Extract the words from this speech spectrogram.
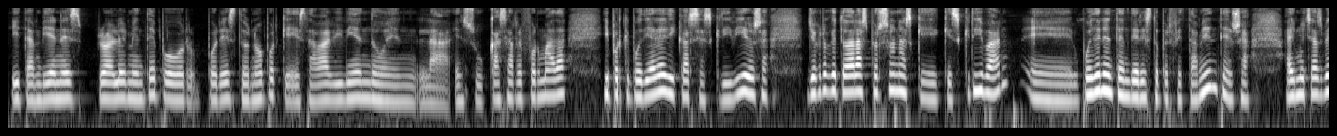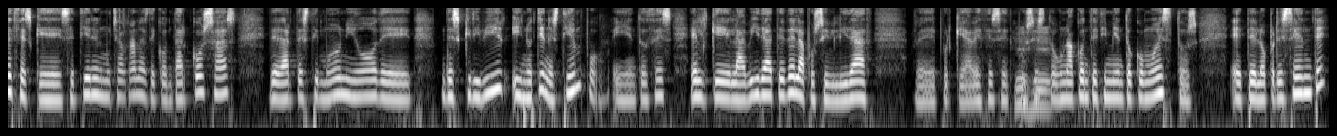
y también es probablemente por, por esto, ¿no? Porque estaba viviendo en, la, en su casa reformada y porque podía dedicarse a escribir. O sea, yo creo que todas las personas que, que escriban eh, pueden entender esto perfectamente. O sea, hay muchas veces que se tienen muchas ganas de contar cosas, de dar testimonio, de, de escribir y no tienes tiempo. Y entonces el que la vida te dé la posibilidad, eh, porque a veces pues esto, un acontecimiento como estos, eh, te lo presente,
